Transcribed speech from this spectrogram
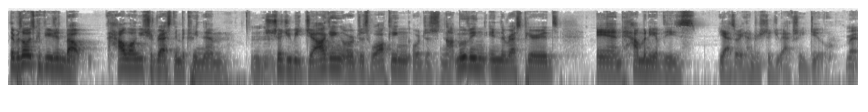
There was always confusion about how long you should rest in between them. Mm-hmm. Should you be jogging or just walking or just not moving in the rest periods? And how many of these Yasso 800s should you actually do? Right.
